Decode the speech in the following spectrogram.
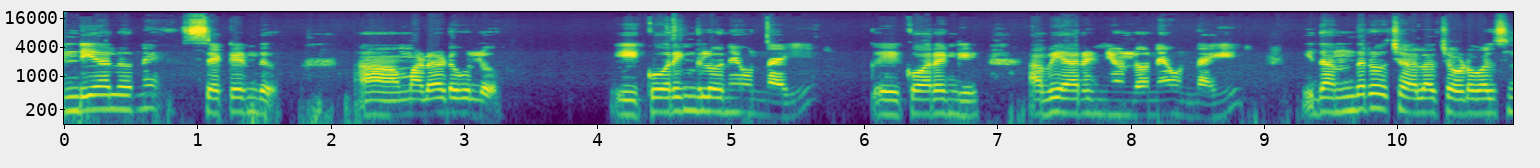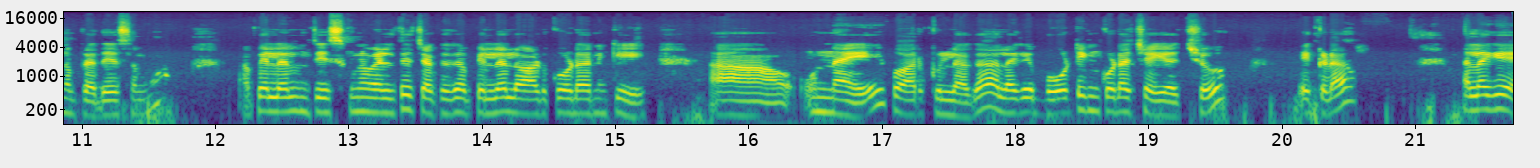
ఇండియాలోనే సెకండ్ మడ అడవులు ఈ కోరింగ్లోనే ఉన్నాయి. కోరంగి అభయారణ్యంలోనే ఉన్నాయి. ఇదందరూ చాలా చూడవలసిన ప్రదేశము. ఆ పిల్లల్ని తీసుకుని వెళ్తే చక్కగా పిల్లలు ఆడుకోవడానికి ఉన్నాయి పార్కుల్లాగా. అలాగే బోటింగ్ కూడా చేయొచ్చు ఇక్కడ. అలాగే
